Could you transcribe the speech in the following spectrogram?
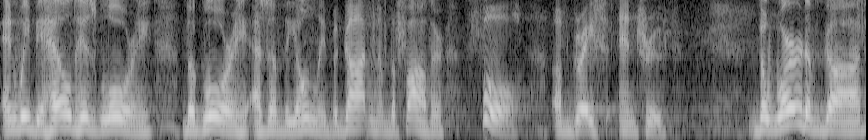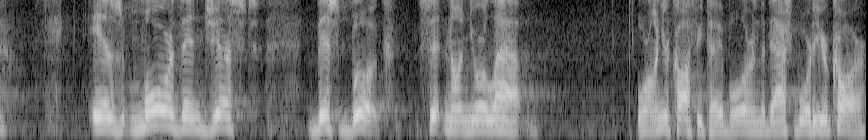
And we beheld his glory, the glory as of the only begotten of the Father, full of grace and truth. The Word of God is more than just this book sitting on your lap or on your coffee table or in the dashboard of your car.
